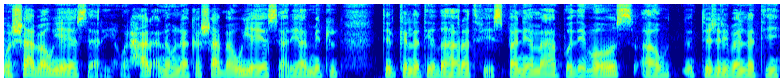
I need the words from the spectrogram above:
وشعبوية يسارية. والحال أن هناك شعبوية يسارية مثل تلك التي ظهرت في إسبانيا مع بوديموس أو التجربة التي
